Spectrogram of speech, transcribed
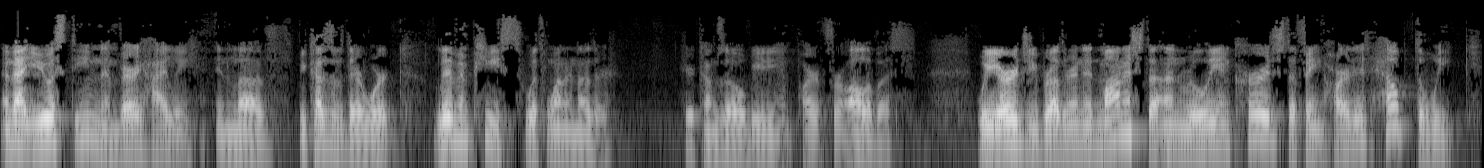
And that you esteem them very highly in love because of their work. Live in peace with one another. Here comes the obedient part for all of us. We urge you, brethren, admonish the unruly, encourage the faint hearted, help the weak.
